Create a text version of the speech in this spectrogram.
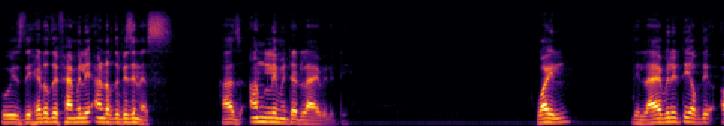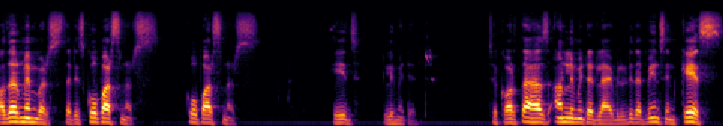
who is the head of the family and of the business, has unlimited liability, while the liability of the other members that is co-parceners, co-parceners is limited. So, Karta has unlimited liability that means in case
